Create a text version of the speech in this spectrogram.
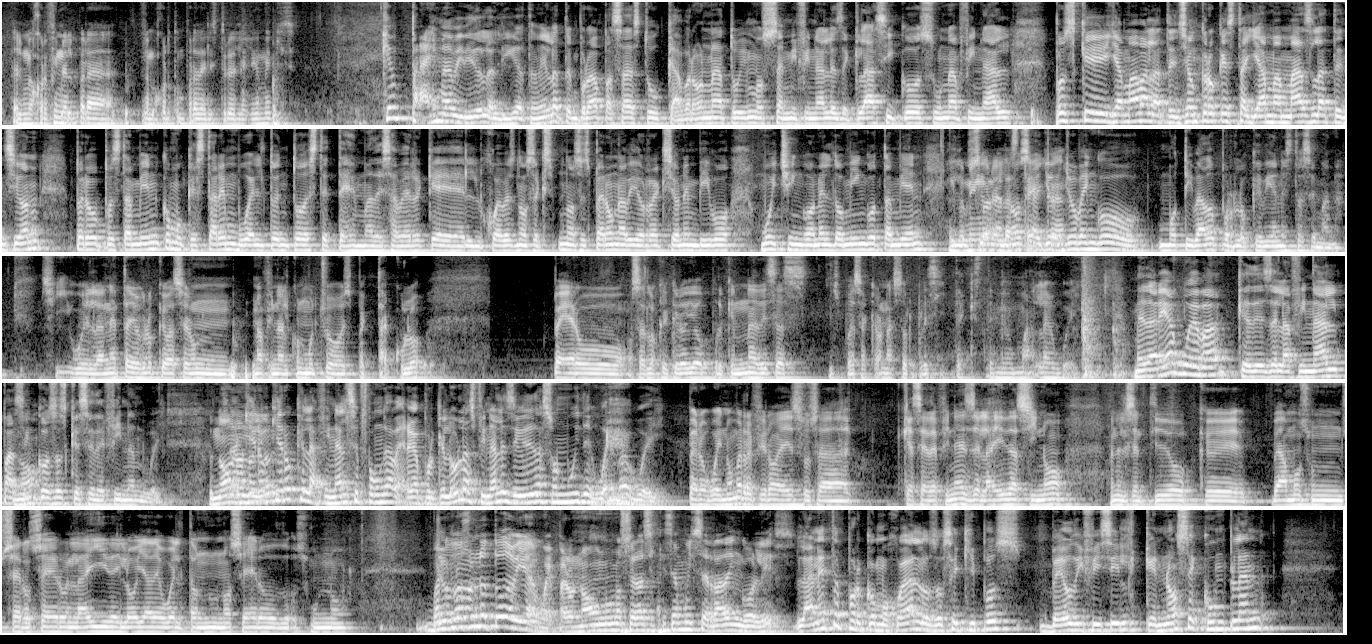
el mejor final para la mejor temporada de la historia de la Liga MX. ¿Qué prime ha vivido la liga? También la temporada pasada estuvo cabrona. Tuvimos semifinales de clásicos, una final, pues que llamaba la atención. Creo que esta llama más la atención, pero pues también como que estar envuelto en todo este tema de saber que el jueves nos, ex- nos espera una bioreacción en vivo muy chingón. El domingo también. El domingo en el ilusiona, ¿no? O sea, yo, vengo motivado por lo que viene esta semana. Sí, güey, la neta yo creo que va a ser un- una final con mucho espectáculo. Pero, o sea, es lo que creo yo, porque en una de esas nos puede sacar una sorpresita que esté medio mala, güey. Me daría hueva que desde la final pasen No. cosas que se definan, güey. No, O sea, no, no, quiero, yo- quiero que la final se ponga verga, porque luego las finales de ida son muy de hueva, güey. Pero, güey, no me refiero a eso, o sea, que se define desde la ida, sino en el sentido que veamos un 0-0 en la ida y luego ya de vuelta un 1-0, 2-1. Bueno, Yo no- 2-1 todavía, güey, pero no un 1-0 así que sea muy cerrada en goles. La neta, por cómo juegan los dos equipos, veo difícil que no se cumplan.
